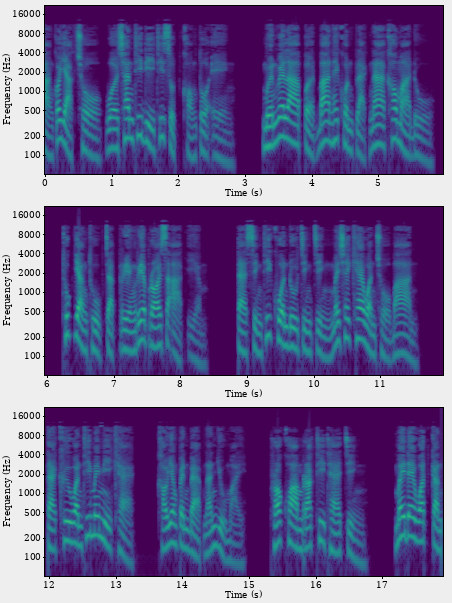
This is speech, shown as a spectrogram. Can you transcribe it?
ต่างก็อยากโชว์เวอร์ชั่นที่ดีที่สุดของตัวเอง เหมือนเวลาเปิดบ้านให้คนแปลกหน้าเข้ามาดู ทุกอย่างถูกจัดเรียงเรียบร้อยสะอาดเอี่ยม แต่สิ่งที่ควรดูจริง ๆ ไม่ใช่แค่วันโชว์บ้าน แต่คือวันที่ไม่มีแขก เขายังเป็นแบบนั้นอยู่ไหม เพราะความรักที่แท้จริง ไม่ได้วัดกัน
